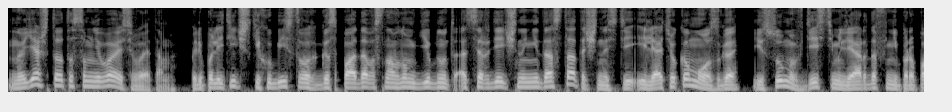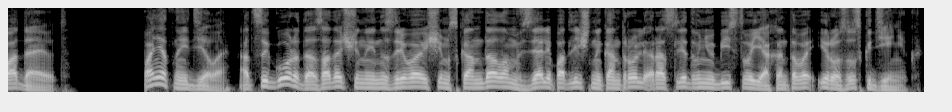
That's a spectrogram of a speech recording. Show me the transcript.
но я что-то сомневаюсь в этом. При политических убийствах господа в основном гибнут от сердечной недостаточности или отека мозга, и суммы в 10 миллиардов не пропадают. Понятное дело, отцы города, озадаченные назревающим скандалом, взяли под личный контроль расследование убийства Яхонтова и розыск денег.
